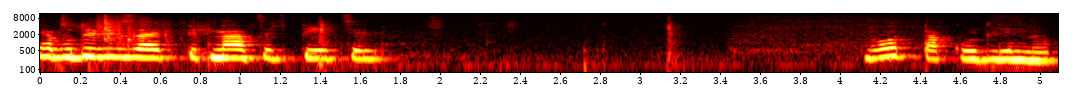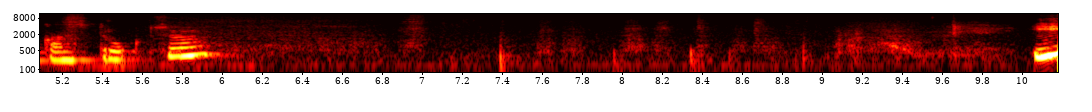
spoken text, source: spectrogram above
Я буду вязать 15 петель. Вот такую длинную конструкцию. И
